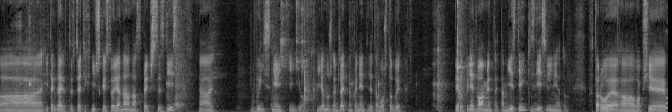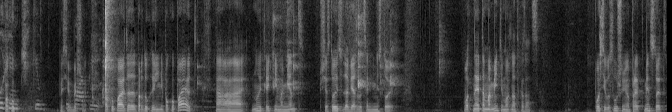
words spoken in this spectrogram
а, и так далее. То есть вся техническая история, она у нас прячется здесь. Выясняйте ее. Ее нужно обязательно понять для того, чтобы первый понять два момента. Там есть деньги здесь или нету. Второе, вообще покуп... Спасибо большое. Покупают этот продукт или не покупают. Ну и третий момент, вообще стоит сюда ввязываться или не стоит. Вот на этом моменте можно отказаться. После выслушивания про этот момент стоит,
